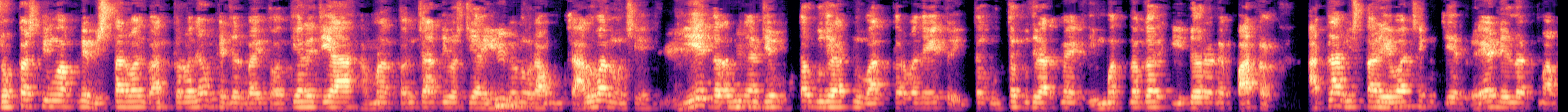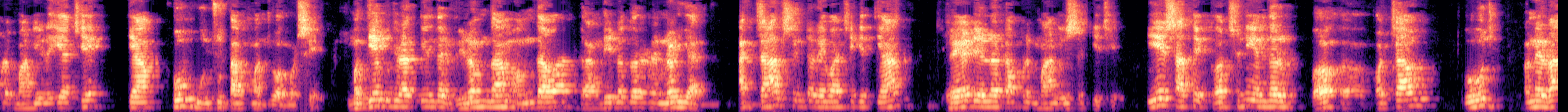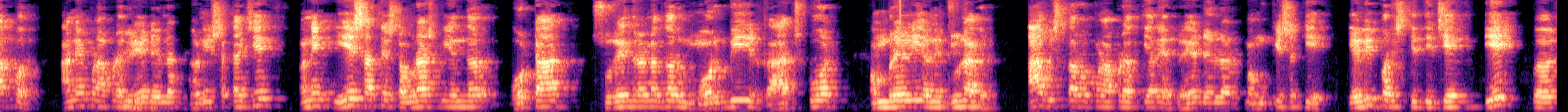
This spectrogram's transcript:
ચોક્કસથી હું આપને વિસ્તારવાર વાત કરવા જાઉં ફેજલભાઈ તો અત્યારે જે આ હમણાં ત્રણ ચાર દિવસ જે આ હિટવેવનો રાઉન્ડ ચાલવાનો છે, એ દરમિયાન જે ઉત્તર ગુજરાતનું વાત કરવા જઈએ તો ઉત્તર ગુજરાતમાં એક હિંમતનગર, ઈડર અને પાટણ આટલા વિસ્તાર એવા છે કે જે રેડ એલર્ટમાં આપણે માની રહ્યા છીએ, ત્યાં ખૂબ ઊંચું તાપમાન જોવા મળશે. મધ્ય ગુજરાતની અંદર વિરમગામ, અમદાવાદ, ગાંધીનગર અને નડિયાદ આ ચાર સેન્ટર એવા છે કે ત્યાં રેડ એલર્ટ આપણે માની શકીએ છીએ. એ સાથે કચ્છની અંદર ભચાઉ, ભુજ અને રાપર આને પણ આપણે રેડ એલર્ટ ગણી શકાય છે. અને એ સાથે સૌરાષ્ટ્રની અંદર બોટાદ, સુરેન્દ્રનગર, મોરબી, રાજકોટ, અમરેલી અને જુનાગઢ આ વિસ્તારો પણ આપણે અત્યારે રેડ એલર્ટમાં મૂકી શકીએ એવી પરિસ્થિતિ છે. એ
